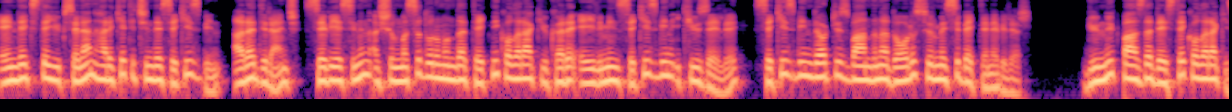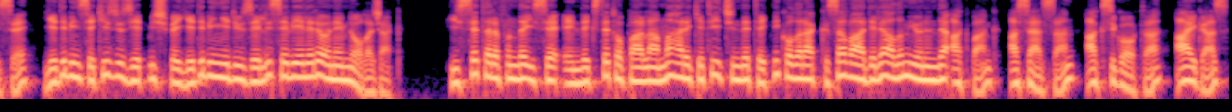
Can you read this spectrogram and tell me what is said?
Endekste yükselen hareket içinde 8000 ara direnç seviyesinin aşılması durumunda teknik olarak yukarı eğilimin 8250-8400 bandına doğru sürmesi beklenebilir. Günlük bazda destek olarak ise 7870 ve 7750 seviyeleri önemli olacak. Hisse tarafında ise endekste toparlanma hareketi içinde teknik olarak kısa vadeli alım yönünde Akbank, Aselsan, Aksigorta, Aygaz,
